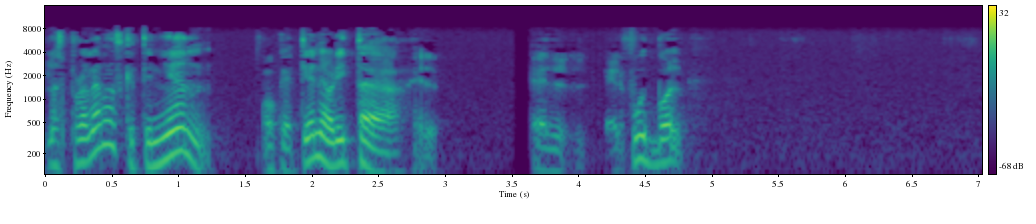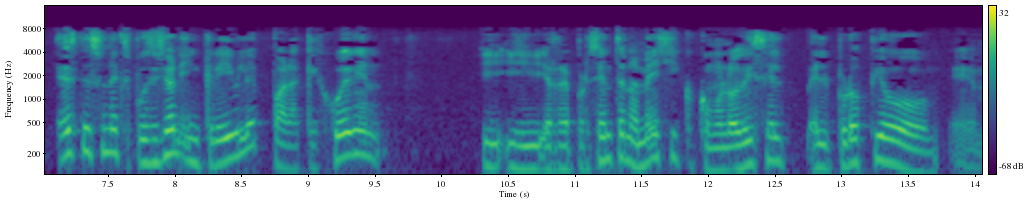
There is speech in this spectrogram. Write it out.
Los problemas que tenían, o que tiene ahorita el, el, el fútbol, esta es una exposición increíble para que jueguen y, representan a México, como lo dice el, el propio... Eh,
